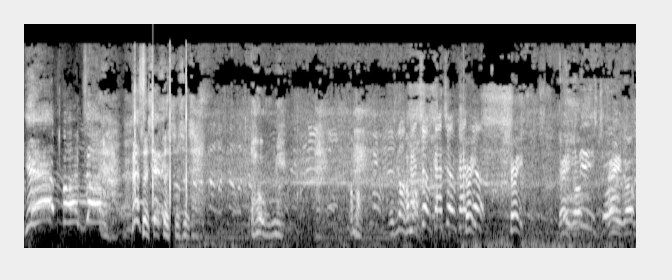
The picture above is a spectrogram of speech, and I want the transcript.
Yeah, Fonzo! Let's Switch, get it. switch, switch, switch. Oh, man. Come on. Let's go. Come Catch on. up, catch up, catch Straight, up. straight. There you go. There you go.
